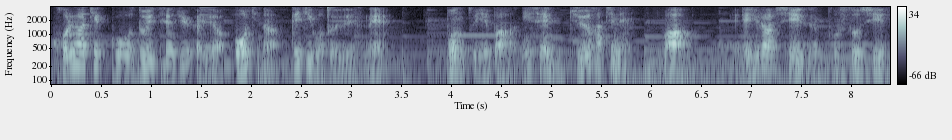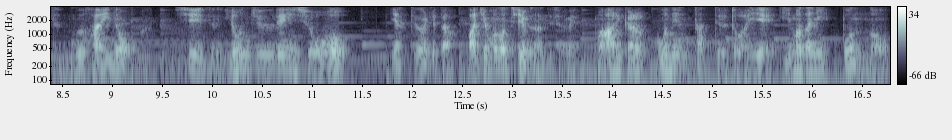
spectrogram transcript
これは結構ドイツ野球界では大きな出来事でですね、ボンといえば2018年はレギュラーシーズンポストシーズン無敗のシーズン40連勝をやってのけた化け物チームなんですよね。まあ、あれから5年経ってるとはいえ、未だにボンの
